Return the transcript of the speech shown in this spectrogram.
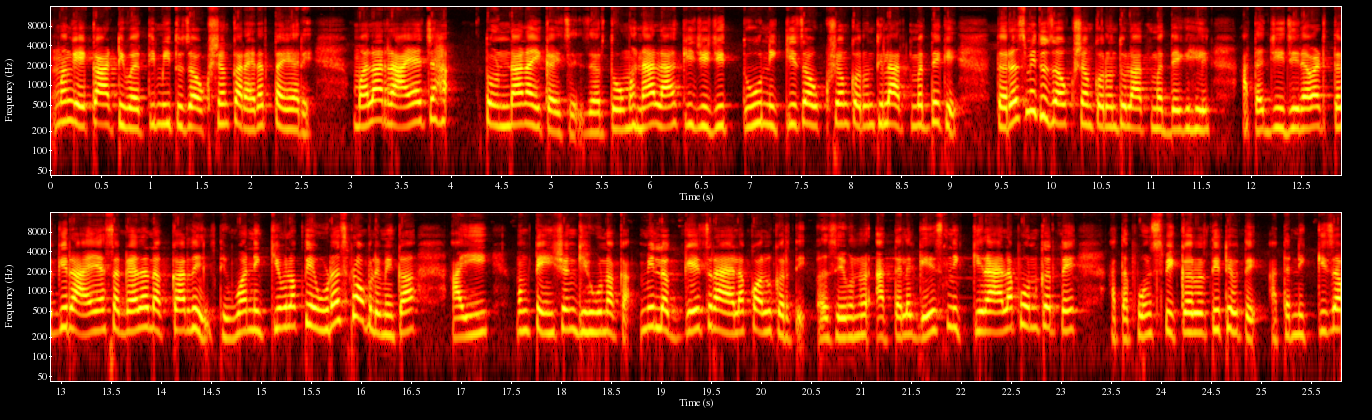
मग एका अटीवरती मी तुझं औक्षण करायला तयार आहे. मला रायाच्या हा तोंडानं ऐकायचं आहे जर तो म्हणाला की जिजी तू निक्कीचं औक्षण करून तिला आतमध्ये घे तरच मी तुझं औक्षण करून तुला आतमध्ये घेईल. आता जिजीला वाटतं की राया या सगळ्याला नकार देईल. तेव्हा निक्की मला लागते एवढाच प्रॉब्लेम आहे का? आई मग टेन्शन घेऊ नका. मी लगेच रायाला कॉल करते. असे म्हणून आता लगेच निक्की रायाला फोन करते. आता फोन स्पीकरवरती ठेवते. आता निक्कीचा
